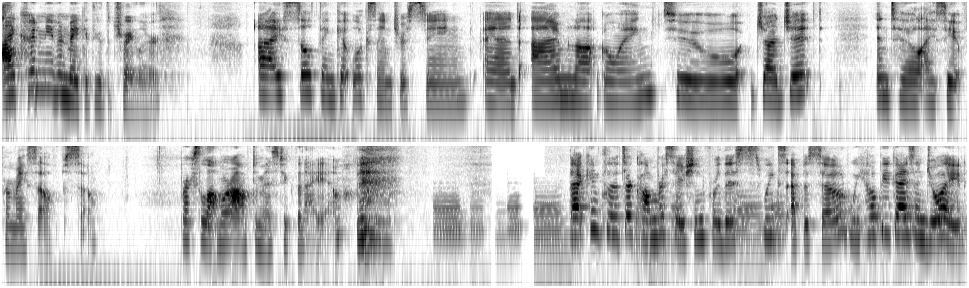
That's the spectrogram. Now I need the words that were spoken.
I couldn't even make it through the trailer. I still think it looks interesting, and I'm not going to judge it until I see it for myself. So Breck's a lot more optimistic than I am. that concludes our conversation for this week's episode. We hope you guys enjoyed.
